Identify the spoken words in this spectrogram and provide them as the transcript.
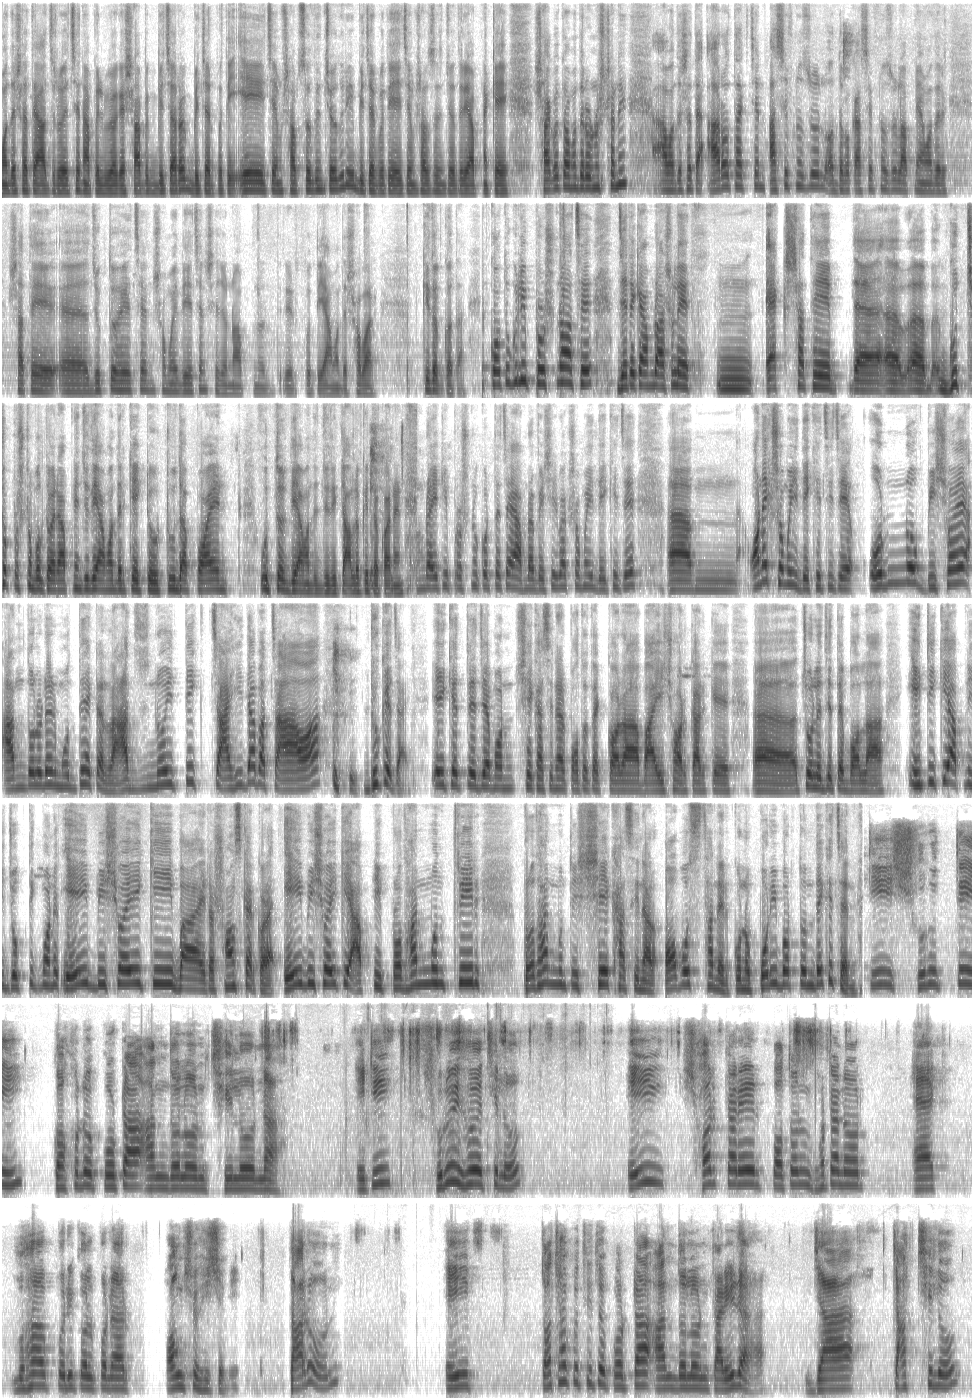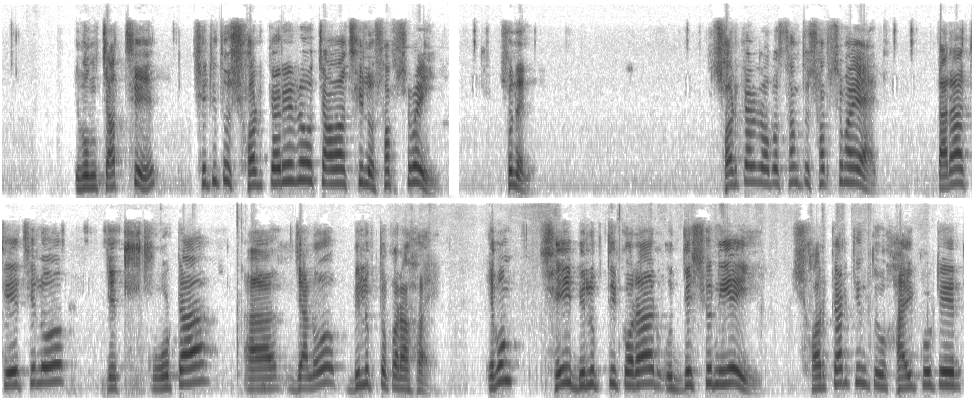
আমাদের সাথে আজ রয়েছেন আপিল বিভাগের সাবেক বিচারক, বিচারপতি A H M Shamsuddin Chowdhury. বিচারপতি এইচ এম শামসুদ্দিন চৌধুরী, আপনাকে স্বাগত আমাদের অনুষ্ঠানে। আমাদের সাথে আরও থাকছেন আসিফ নজরুল, অধ্যাপক আসিফ নজরুল, আপনি আমাদের সাথে যুক্ত হয়েছেন, সময় দিয়েছেন, সেজন্য আপনাদের প্রতি আমাদের সবার কৃতজ্ঞতা। কতগুলি প্রশ্ন আছে যেটাকে আমরা আসলে একসাথে গুচ্ছ প্রশ্ন বলতে পারি। আপনি যদি আমাদেরকে একটু টু দ্য পয়েন্ট উত্তর দিয়ে আমাদের যদি একটু আলোকিত করেন। আমরা এটি প্রশ্ন করতে চাই, আমরা বেশিরভাগ সময় দেখি যে অনেক সময়ই দেখেছি যে অন্য বিষয়ে আন্দোলনের মধ্যে একটা রাজনৈতিক চাহিদা বা চাওয়া ঢুকে যায়। এই ক্ষেত্রে যেমন শেখ হাসিনার পদত্যাগ করা বা এই সরকারকে আহ, চলে যেতে বলা এটি কি আপনি যৌক্তিক মনে এই বিষয়ে কি বা এটা সংস্কার করা এই বিষয়ে কি আপনি প্রধানমন্ত্রীর প্রধানমন্ত্রী শেখ হাসিনার অবস্থানের কোনো পরিবর্তন দেখেছেন? কি শুরুতেই কখনো কোটা আন্দোলন ছিল না। এটি শুরুই হয়েছিল এই সরকারের পতন ঘটানোর এক মহাপরিকল্পনার অংশ হিসেবে। কারণ এই তথাকথিত কোটা আন্দোলনকারীরা যা চাচ্ছিল এবং চাচ্ছে, সেটি তো সরকারেরও চাওয়া ছিল সবসময়ই। শোনেন, সরকারের অবস্থান তো সবসময় এক। তারা চেয়েছিল যে কোটা যেন বিলুপ্ত করা হয়। এবং সেই বিলুপ্তি করার উদ্দেশ্য নিয়েই সরকার কিন্তু হাইকোর্টের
